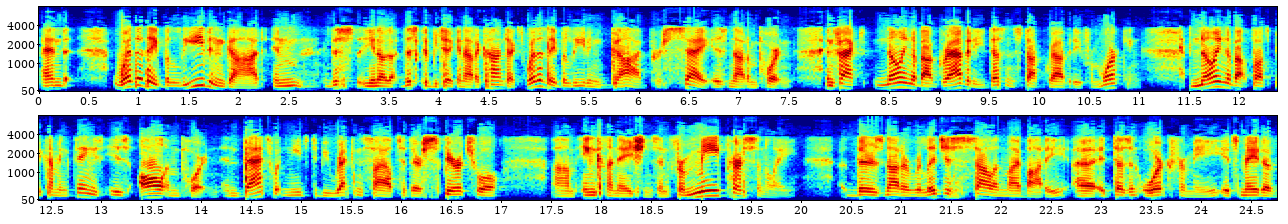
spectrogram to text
And whether they believe in God, in this, you know, this could be taken out of context. Whether they believe in God per se is not important. In fact, knowing about gravity doesn't stop gravity from working. Knowing about thoughts becoming things is all important, and that's what needs to be reconciled to their spiritual um, inclinations. And for me personally, there's not a religious cell in my body. Uh, it doesn't work for me. It's made of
